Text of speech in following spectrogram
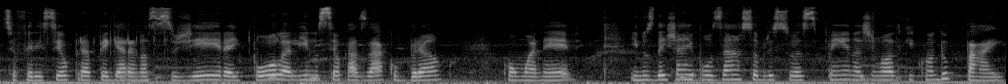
se ofereceu para pegar a nossa sujeira e pô-la ali no seu casaco branco, como a neve, e nos deixar repousar sobre suas penas, de modo que quando o Pai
